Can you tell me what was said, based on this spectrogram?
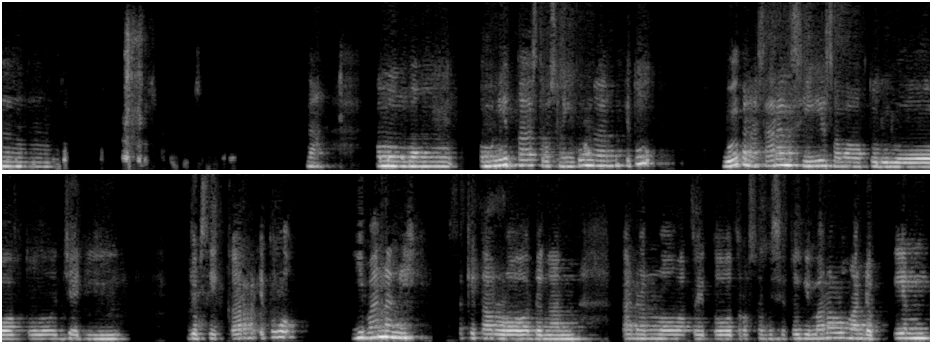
Hmm. untuk terus sebenarnya. Ngomong-ngomong komunitas terus lingkungan, itu gue penasaran sih sama waktu dulu waktu lo jadi job seeker itu gimana nih sekitar lo dengan keadaan lo waktu itu terus habis itu gimana lo ngadepin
